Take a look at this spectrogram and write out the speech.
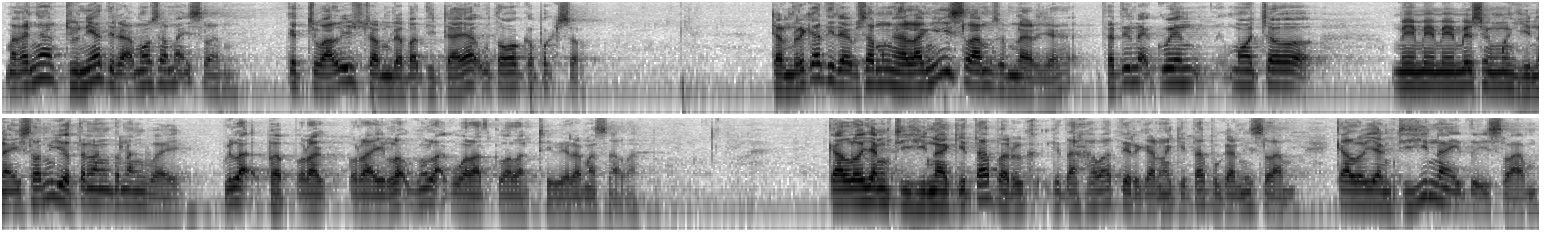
Makanya dunia tidak mau sama Islam. Kecuali sudah mendapat hidayah utawa kepeksa. Dan mereka tidak bisa menghalangi Islam sebenarnya. Jadi nek kue moco meme-meme yang menghina Islam, ya tenang-tenang baik. Bila bab ora ilok, gue kualat-kualat dewi masalah. Kalau yang dihina kita baru kita khawatir karena kita bukan Islam. Kalau yang dihina itu Islam,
